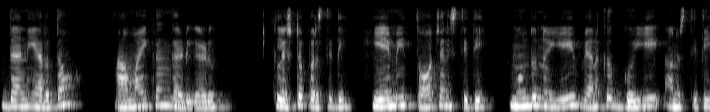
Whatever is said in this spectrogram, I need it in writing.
దాని అర్థం అమాయకంగా అడిగాడు. క్లిష్ట పరిస్థితి. ఏమీ తోచని స్థితి. ముందు నొయ్యి వెనక గొయ్యి అనుస్థితి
